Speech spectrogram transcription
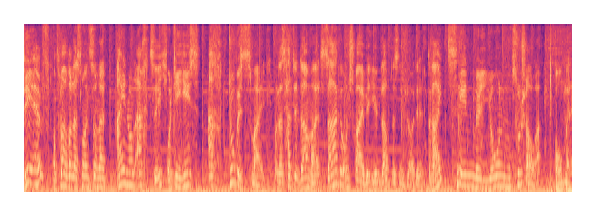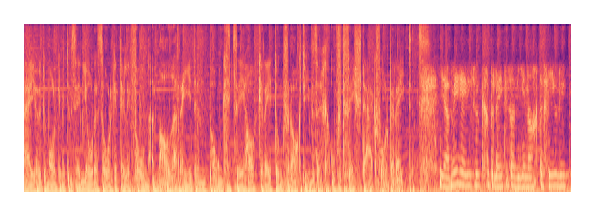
DF. Und zwar war das 1981 und die hieß Ach, du bist Mike. Und das hatte damals, sage und schreibe, ihr glaubt es nicht, Leute, 13 Millionen Zuschauer. Und wir haben heute Morgen mit dem Seniorensorgentelefon malreden.ch geredet und gefragt, wie man sich auf die Festtage vorbereitet. Ja, wir haben uns wirklich überlegt, dass an Weihnachten viele Leute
